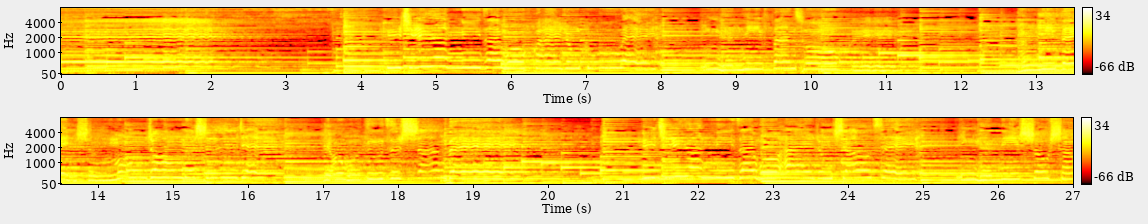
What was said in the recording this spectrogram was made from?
枯萎，宁愿你犯错悔，让你飞向梦中的世界，留我独自伤悲。与其让你在我爱中憔悴，宁愿你受伤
